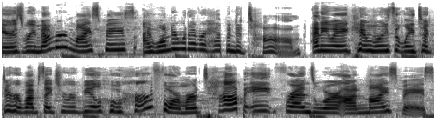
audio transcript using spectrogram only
Gears, remember MySpace? I wonder whatever happened to Tom. Anyway, Kim recently took to her website to reveal who her former top eight friends were on MySpace.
